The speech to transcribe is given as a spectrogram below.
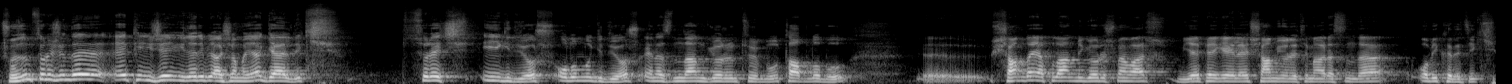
Çözüm sürecinde epeyce ileri bir aşamaya geldik. Süreç iyi gidiyor, olumlu gidiyor. En azından görüntü bu, tablo bu. Ee, Şam'da yapılan bir görüşme var. YPG ile Şam yönetimi arasında o bir kritik.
